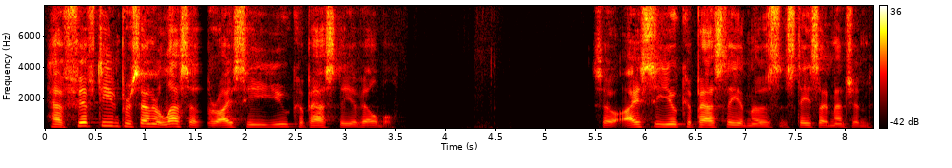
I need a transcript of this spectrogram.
have 15% or less of their ICU capacity available. So ICU capacity in those states I mentioned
